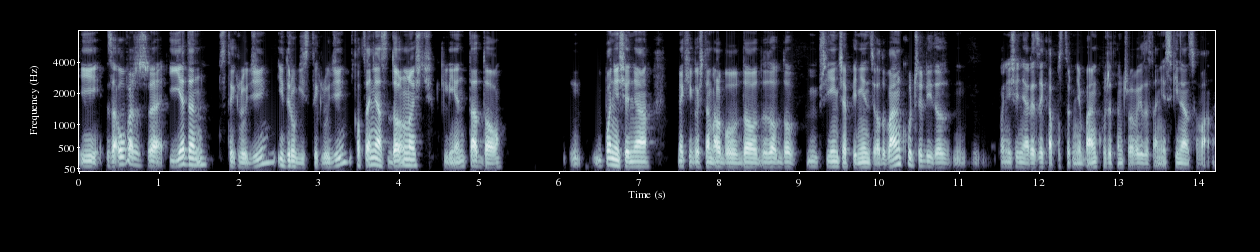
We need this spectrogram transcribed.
I zauważ, że jeden z tych ludzi i drugi z tych ludzi ocenia zdolność klienta do poniesienia jakiegoś tam albo do, do, do przyjęcia pieniędzy od banku, czyli do poniesienia ryzyka po stronie banku, że ten człowiek zostanie sfinansowany.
